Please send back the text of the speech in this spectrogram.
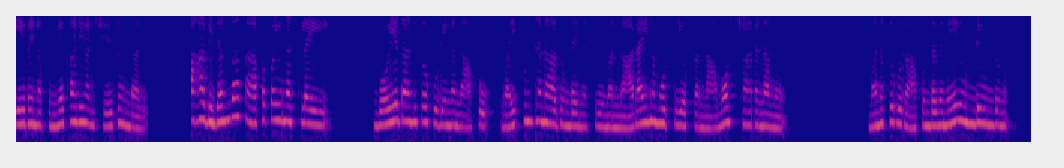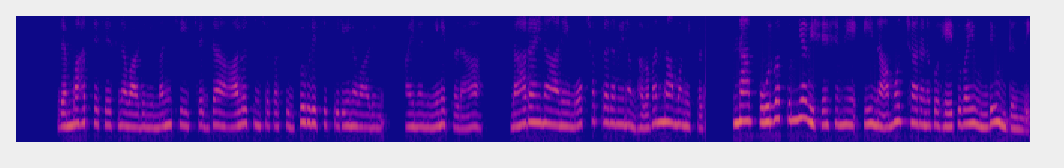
ఏవైనా పుణ్యకార్యాలు చేసి ఉండాలి. ఆ విధంగా కాకపోయినట్లయి బోయదానితో కూడిన నాకు వైకుంఠనాథుండైన శ్రీమన్నారాయణమూర్తి యొక్క నామోచ్చారణము మనసుకు రాకుండగానే ఉండి ఉండును. బ్రహ్మహత్య చేసిన వాడిని మంచి చెడ్డ ఆలోచించక సిగ్గు విడిచి తిరిగిన వాడిని. ఆయన నేనిక్కడ నారాయణ అనే మోక్షప్రదమైన భగవన్నామం ఇక్కడ నా పూర్వపుణ్య విశేషమే ఈ నామోచ్చారణకు హేతువై ఉండి ఉంటుంది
